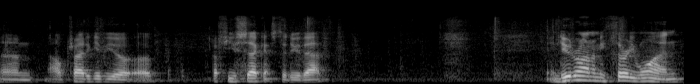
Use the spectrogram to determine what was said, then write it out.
Um, I'll try to give you a, a, a few seconds to do that. In Deuteronomy 31,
